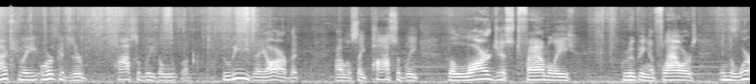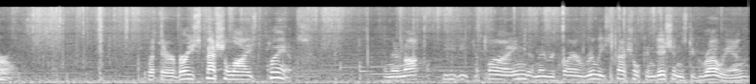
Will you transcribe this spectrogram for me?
Actually, orchids are possibly the, I believe they are, but I will say possibly the largest family grouping of flowers in the world. But they're very specialized plants and they're not easy to find and they require really special conditions to grow in.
